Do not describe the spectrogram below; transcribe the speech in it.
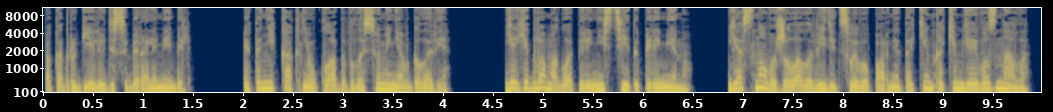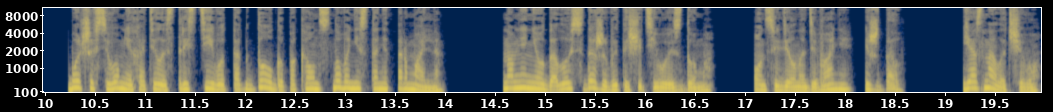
пока другие люди собирали мебель. Это никак не укладывалось у меня в голове. Я едва могла перенести эту перемену. Я снова желала видеть своего парня таким, каким я его знала. Больше всего мне хотелось трясти его так долго, пока он снова не станет нормальным. Но мне не удалось даже вытащить его из дома. Он сидел на диване и ждал. Я знала чего.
